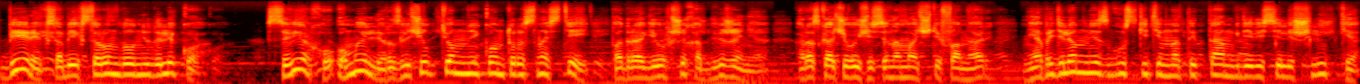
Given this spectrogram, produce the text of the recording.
Берег с обеих сторон был недалеко. Сверху Омелли различил темные контуры снастей, подрагивавших от движения, раскачивающийся на мачте фонарь, неопределенные сгустки темноты там, где висели шлюпки,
